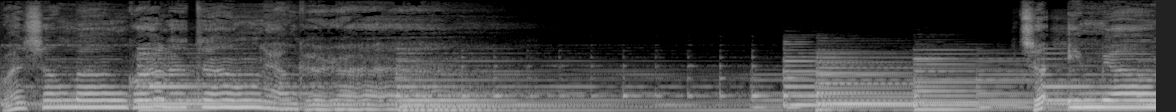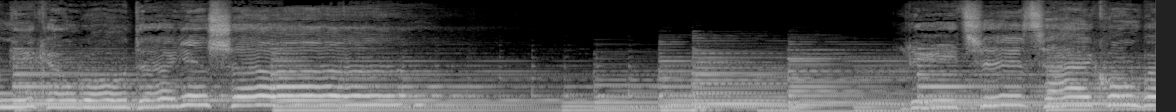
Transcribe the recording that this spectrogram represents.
关上门，关了灯，两个人。这一秒，你看我的眼神，理智在狂奔，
